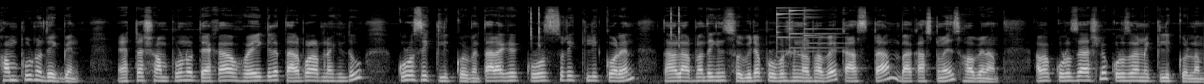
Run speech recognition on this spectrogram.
সম্পূর্ণ দেখবেন। অ্যাডটা সম্পূর্ণ দেখা হয়ে গেলে তারপর আপনারা কিন্তু ক্রোসে ক্লিক করবেন। তার আগে ক্রোস যদি ক্লিক করেন, তাহলে আপনাদের কিন্তু ছবিটা প্রফেশনালভাবে কাজটা বা কাস্টমাইজ হবে না। আবার ক্রোসে আসলো ক্রোসে আমি ক্লিক করলাম।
